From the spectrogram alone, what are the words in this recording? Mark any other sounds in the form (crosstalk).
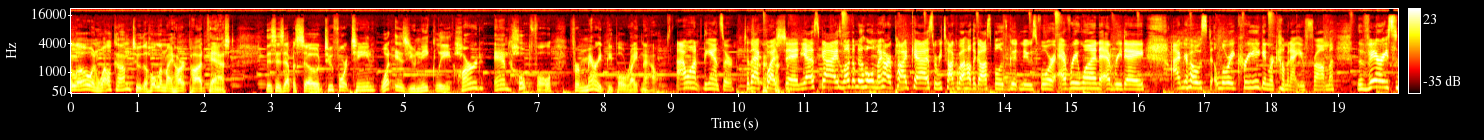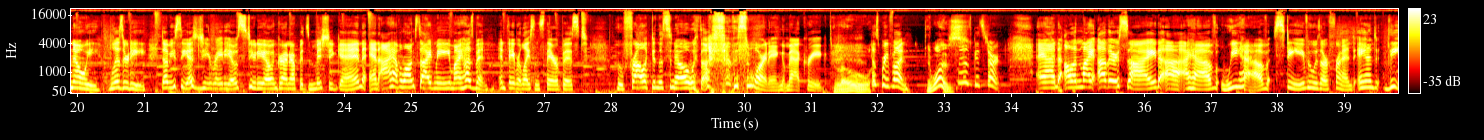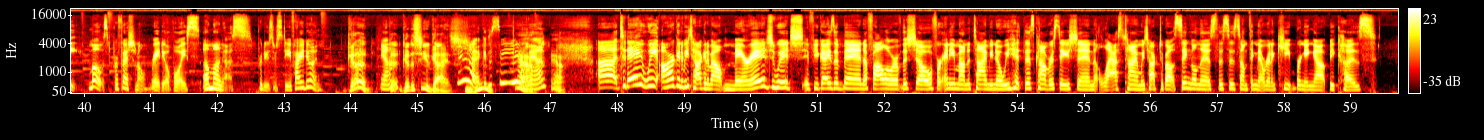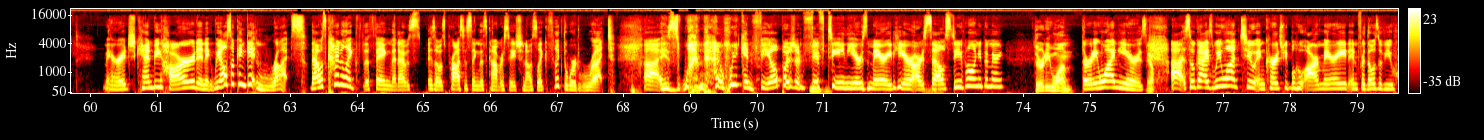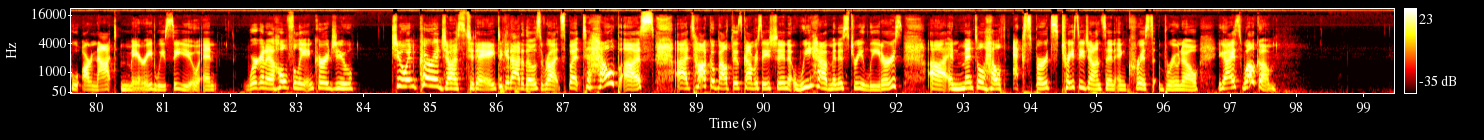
Hello and welcome to the Hole in My Heart podcast. This is episode 214 What is uniquely hard and hopeful for married people right now? I want the answer to that question. (laughs) yes, guys, welcome to the Hole in My Heart podcast, where we talk about how the gospel is good news for everyone every day. I'm your host, Lori Krieg, and we're coming at you from the very snowy, blizzardy WCSG radio studio in Grand Rapids, Michigan. And I have alongside me my husband and favorite licensed therapist who frolicked in the snow with us (laughs) this morning, Matt Krieg. Hello. That's pretty fun. It was. That was a good start. And on my other side, uh, I have, we have Steve, who is our friend and the most professional radio voice among us. Producer Steve, how are you doing? Good. Yeah. Good. Good to see you guys. Yeah, good to see you, Yeah, man. yeah. Uh, today we are going to be talking about marriage, which, if you guys have been a follower of the show for any amount of time, you know we hit this conversation last time we talked about singleness. This is something that we're going to keep bringing up because marriage can be hard and it, we also can get in ruts that was kind of like the thing that i was as i was processing this conversation i was like i feel like the word rut uh, is (laughs) one that we can feel pushing 15 years married here ourselves steve how long you been married 31. 31 years. Yep. Uh, so, guys, we want to encourage people who are married. And for those of you who are not married, we see you. And we're going to hopefully encourage you to encourage us today to get out of those ruts. But to help us uh, talk about this conversation, we have ministry leaders uh, and mental health experts, Tracy Johnson and Chris Bruno. You guys, welcome.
